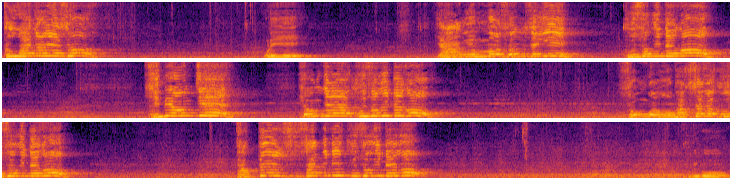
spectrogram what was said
그 과정에서 우리 양윤모 선생이 구속이 되고 김영재 형제가 구속이 되고 송광호 박사가 구속이 되고 박도현 수사님이 구속이 되고 그리고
